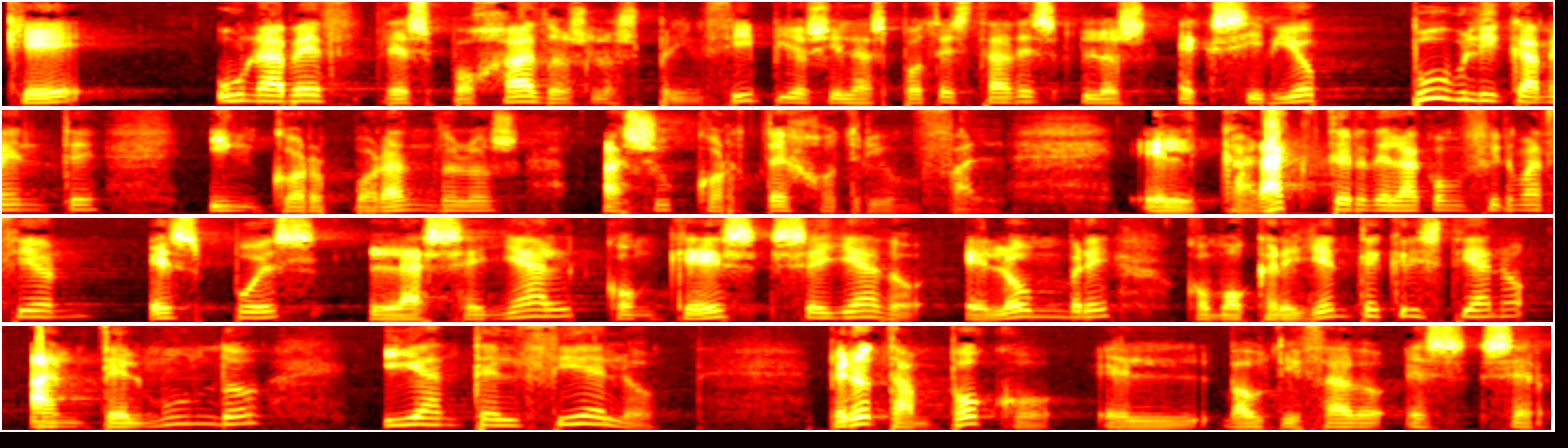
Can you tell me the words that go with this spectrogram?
que una vez despojados los principios y las potestades, los exhibió públicamente incorporándolos a su cortejo triunfal. El carácter de la confirmación es pues la señal con que es sellado el hombre como creyente cristiano ante el mundo y ante el cielo. Pero tampoco el bautizado es ser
